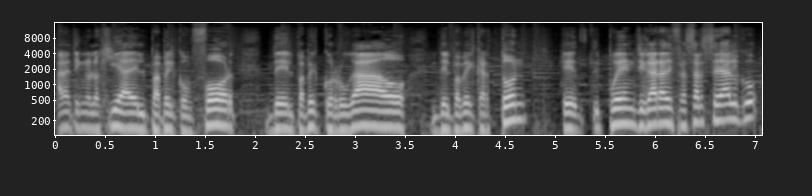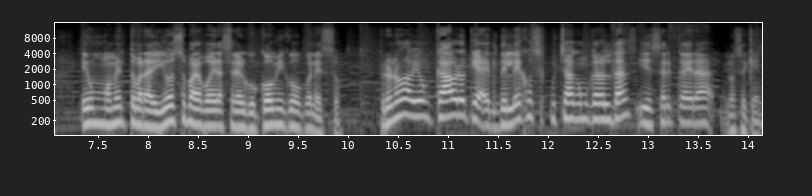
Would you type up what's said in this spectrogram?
a la tecnología del papel confort, del papel corrugado, del papel cartón, eh, pueden llegar a disfrazarse de algo. Es un momento maravilloso para poder hacer algo cómico con eso. Pero no, había un cabro que de lejos se escuchaba como Carol Dance y de cerca era no sé quién.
